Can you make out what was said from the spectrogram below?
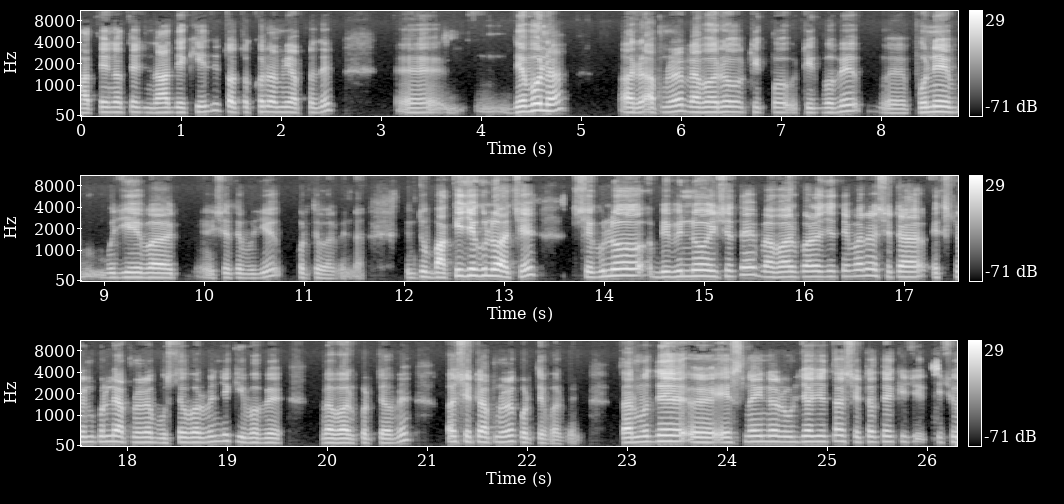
হাতে নাতে না দেখিয়ে দিই, ততক্ষণ আমি আপনাদের দেব না। আর আপনারা ব্যবহারও ঠিক ঠিকভাবে ফোনে বুঝিয়ে বা ইসেতে বুঝিয়ে করতে পারবেন না। কিন্তু বাকি যেগুলো আছে, সেগুলো বিভিন্ন ইসেতে ব্যবহার করা যেতে পারে। সেটা এক্সপ্লেন করলে আপনারা বুঝতে পারবেন যে কীভাবে ব্যবহার করতে হবে, আর সেটা আপনারা করতে পারবেন। তার মধ্যে এস নাইন আর ঊর্জা যেটা, সেটাতে কিছু কিছু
